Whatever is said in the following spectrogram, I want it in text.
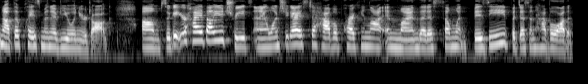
not the placement of you and your dog. Um, so get your high value treats, and I want you guys to have a parking lot in mind that is somewhat busy but doesn't have a lot of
